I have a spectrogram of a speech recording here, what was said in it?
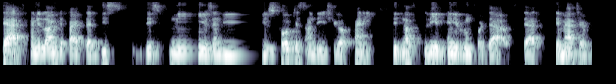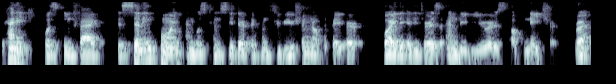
that, underlying the fact that this, this news and views focused on the issue of panic, did not leave any room for doubt that the matter panic was in fact the selling point and was considered the contribution of the paper by the editors and reviewers of Nature, right?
